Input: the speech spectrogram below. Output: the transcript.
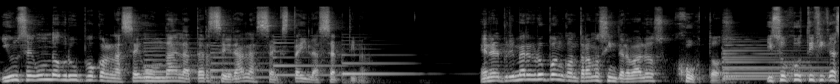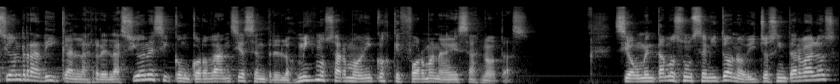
y un segundo grupo con la segunda, la tercera, la sexta y la séptima. En el primer grupo encontramos intervalos justos, y su justificación radica en las relaciones y concordancias entre los mismos armónicos que forman a esas notas. Si aumentamos un semitono dichos intervalos,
